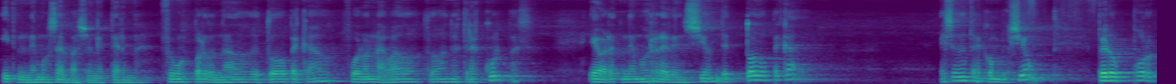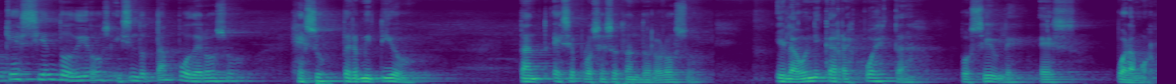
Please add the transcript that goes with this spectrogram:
y tenemos salvación eterna. Fuimos perdonados de todo pecado, fueron lavados todas nuestras culpas y ahora tenemos redención de todo pecado. Esa es nuestra convicción. Pero ¿por qué siendo Dios y siendo tan poderoso, Jesús permitió ese proceso tan doloroso. Y la única respuesta posible es por amor.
